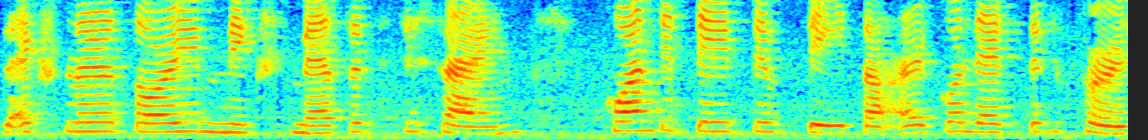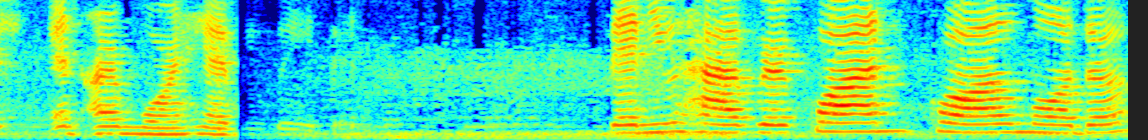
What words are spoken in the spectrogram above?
the exploratory mixed methods design, quantitative data are collected first and are more heavy weighted. Then you have your quan-qual model.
